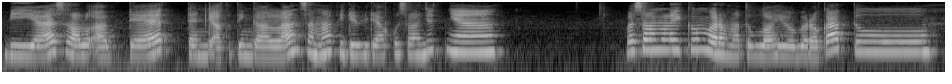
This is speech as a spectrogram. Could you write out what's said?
biar selalu update dan gak ketinggalan sama video-video aku selanjutnya. Wassalamualaikum warahmatullahi wabarakatuh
